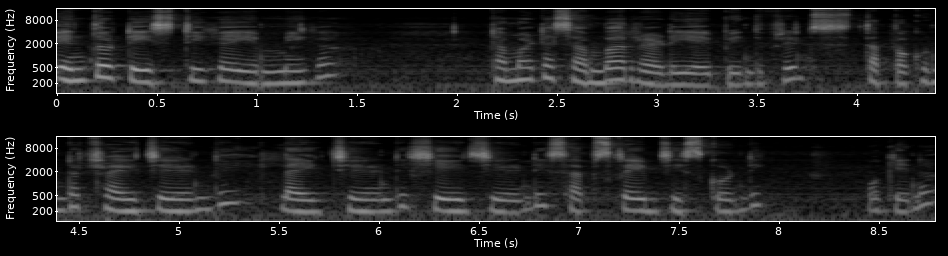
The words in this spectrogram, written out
ఎంతో టేస్టీగా ఎమ్మీగా టమాటా సాంబార్ రెడీ అయిపోయింది ఫ్రెండ్స్. తప్పకుండా ట్రై చేయండి లైక్ చేయండి షేర్ చేయండి సబ్స్క్రైబ్ చేసుకోండి. ఓకేనా?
